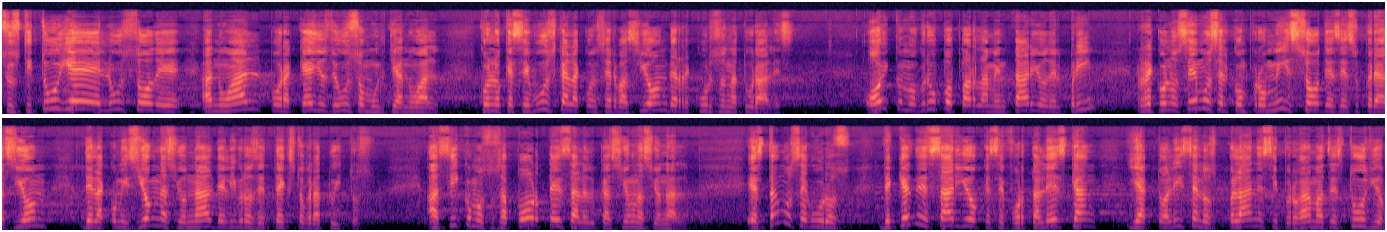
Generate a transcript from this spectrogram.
Sustituye el uso de anual por aquellos de uso multianual, con lo que se busca la conservación de recursos naturales. Hoy como grupo parlamentario del PRI reconocemos el compromiso desde su creación de la Comisión Nacional de Libros de Texto Gratuitos, así como sus aportes a la educación nacional. Estamos seguros de que es necesario que se fortalezcan y actualicen los planes y programas de estudio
